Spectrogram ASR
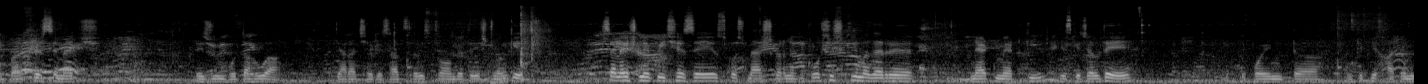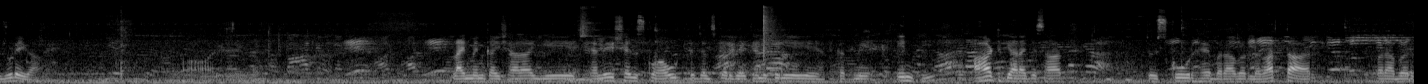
एक बार फिर से मैच रिज्यूम होता हुआ ग्यारह छः के साथ service from Ritesh to Ankit Shailesh ने पीछे से उसको स्मैश करने की कोशिश की, मगर नेट में अटकी जिसके चलते पॉइंट अंकित के खाते में जुड़ेगा। लाइनमैन का इशारा, ये शैलेश है, जिसको आउट जज कर गए थे, लेकिन ये हकीकत में इन थी। आठ ग्यारह के साथ जो स्कोर है, बराबर लगातार बराबर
